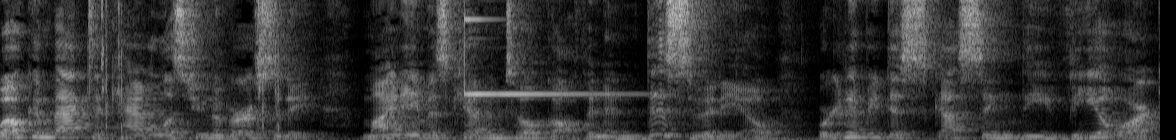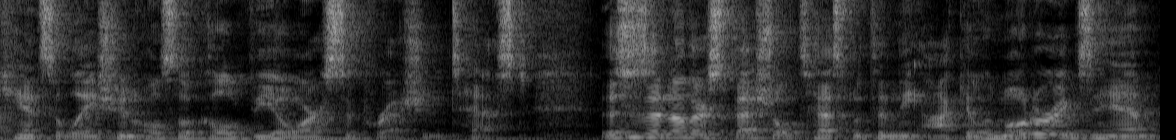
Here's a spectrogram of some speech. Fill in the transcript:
Welcome back to Catalyst University. My name is Kevin Tokoph, and in this video, we're going to be discussing the VOR cancellation, also called VOR suppression test. This is another special test within the oculomotor exam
